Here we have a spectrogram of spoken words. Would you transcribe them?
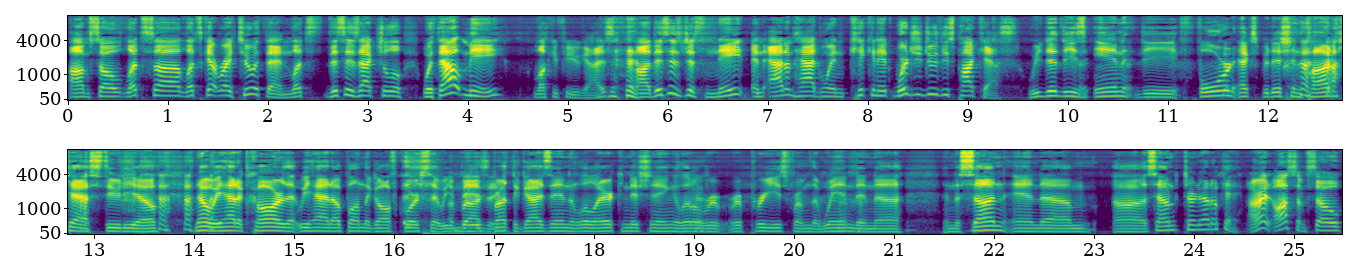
Um, so let's uh, let's get right to it then. Let's. This is actual without me. Lucky for you guys. uh, this is just Nate and Adam Hadwin kicking it. Where'd you do these podcasts? We did these in the Ford Expedition podcast studio. No, we had a car that we had up on the golf course that we brought, brought the guys in, a little air conditioning, a little re- reprise from the wind and uh, and the sun, and um, uh, sound turned out okay. All right, awesome. So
